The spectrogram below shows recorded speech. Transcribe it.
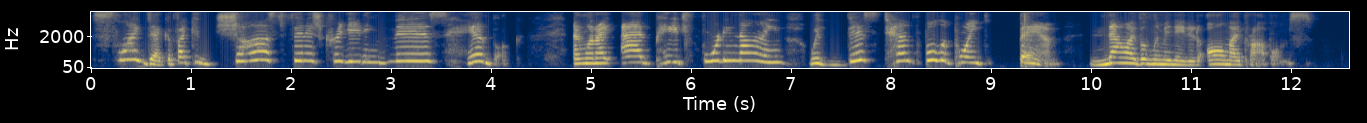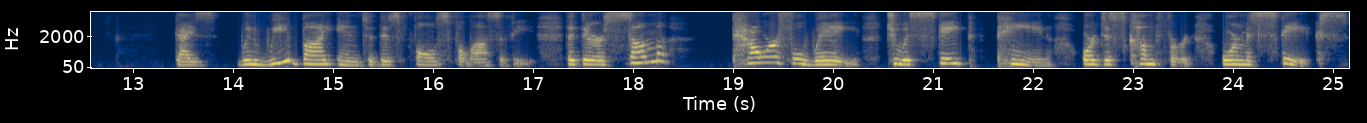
slide deck, if I could just finish creating this handbook, and when I add page 49 with this 10th bullet point, bam, now I've eliminated all my problems. Guys, when we buy into this false philosophy that there is some powerful way to escape pain or discomfort or mistakes,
